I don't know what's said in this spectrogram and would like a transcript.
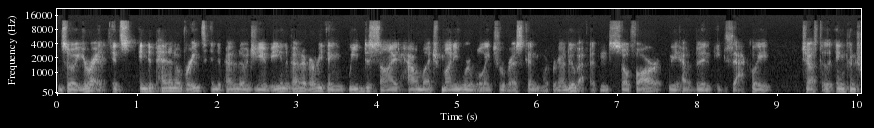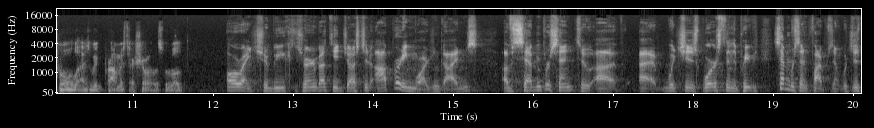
And so you're right. It's independent of rates, independent of GMV, independent of everything. We decide how much money we're willing to risk and what we're going to do about it. And so far, we have been exactly just as in control as we promised our shareholders we will. All right. Should we be concerned about the adjusted operating margin guidance of 7% to, uh, uh, which is worse than the previous 7%, 5%, which is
